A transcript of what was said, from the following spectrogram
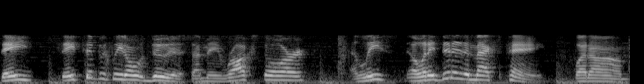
they they typically don't do this. I mean, Rockstar, at least, oh, they did it in Max Payne, but um,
